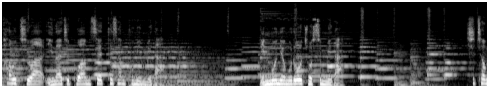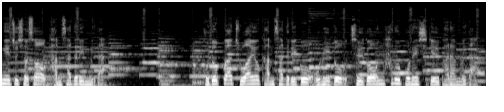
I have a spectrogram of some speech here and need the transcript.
파우치와 인화지 포함 세트 상품입니다. 입문용으로 좋습니다. 시청해주셔서 감사드립니다. 구독과 좋아요 감사드리고 오늘도 즐거운 하루 보내시길 바랍니다.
